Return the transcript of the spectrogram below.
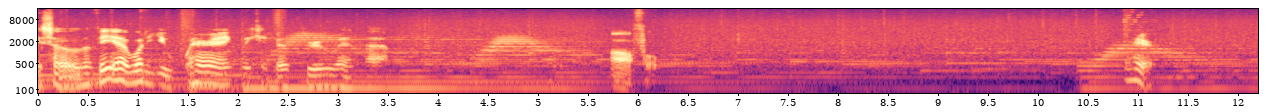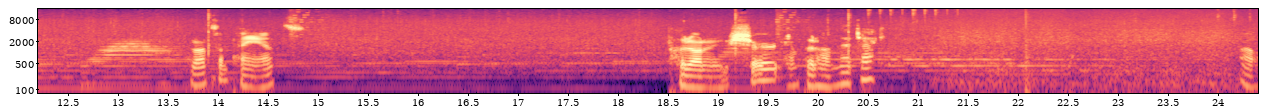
Okay, so Livia, what are you wearing? We can go through and um, awful. Here. Put on some pants. Put on a new shirt and put on that jacket. Oh.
